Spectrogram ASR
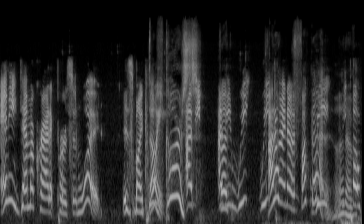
any Democratic person would. Is my point. Of course. I mean, I mean, we we I don't- kind of fuck that. we, we poke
